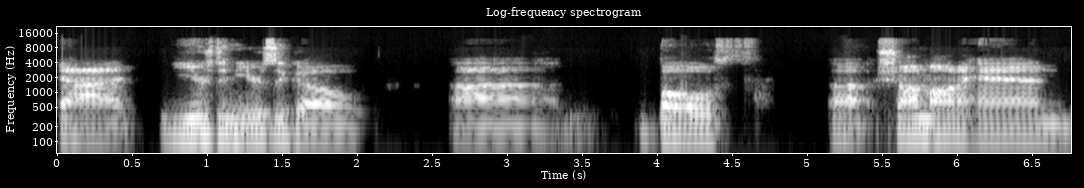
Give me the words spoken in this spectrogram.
at years and years ago, uh, both uh, Sean Monahan,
